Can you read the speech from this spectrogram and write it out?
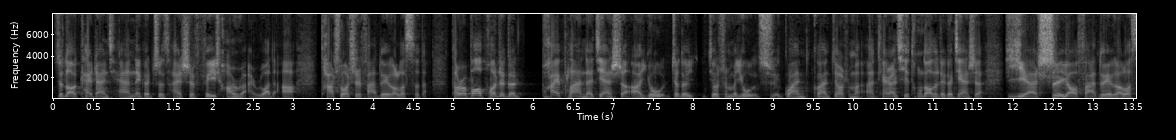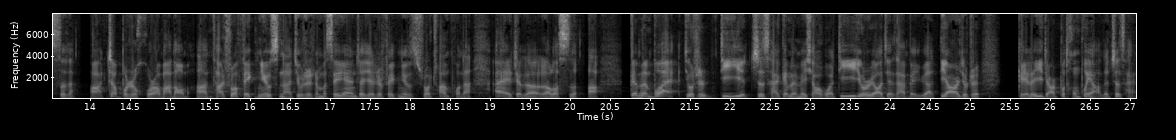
直到开战前那个制裁是非常软弱的啊。他说是反对俄罗斯的，他说包括这个。Pipeline 的建设啊，油这个叫什么油是管管叫什么啊？天然气通道的这个建设也是要反对俄罗斯的啊，这不是胡说八道吗？啊，他说 fake news 呢，就是什么 CNN 这些是 fake news，说川普呢爱这个俄罗斯啊，根本不爱，就是第一制裁根本没效果，第一就是要解散北约，第二就是给了一点不痛不痒的制裁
